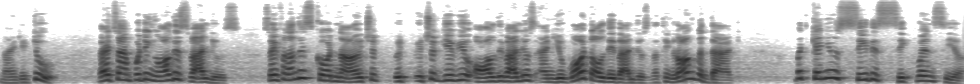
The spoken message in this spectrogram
92. Right, so I'm putting all these values. So if I run this code now, it should, it, it should give you all the values and you got all the values, nothing wrong with that. But can you see this sequence here?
